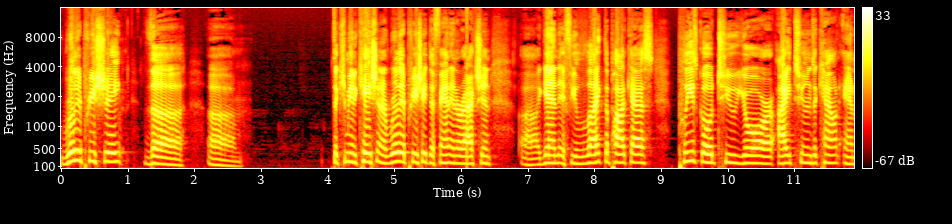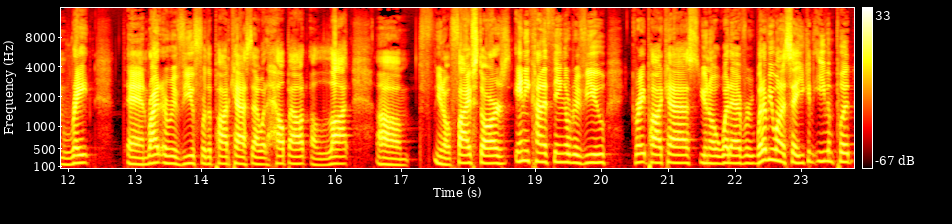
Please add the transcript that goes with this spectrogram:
really appreciate the um, the communication. I really appreciate the fan interaction. Uh, again, if you like the podcast, please go to your iTunes account and rate and write a review for the podcast. That would help out a lot. Um, you know, five stars, any kind of thing, a review, great podcast, you know, whatever, whatever you want to say. You can even put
